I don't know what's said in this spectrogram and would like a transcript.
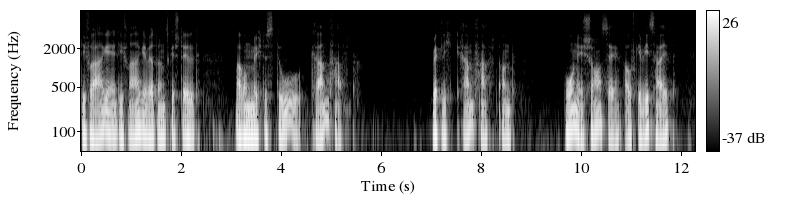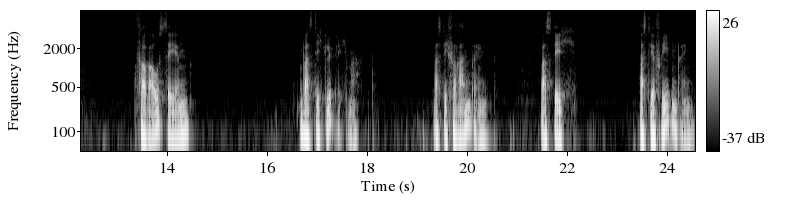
die Frage, die Frage wird uns gestellt, warum möchtest du krampfhaft, wirklich krampfhaft und ohne Chance auf Gewissheit voraussehen, was dich glücklich macht, was dich voranbringt, was dich, was dir Frieden bringt.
